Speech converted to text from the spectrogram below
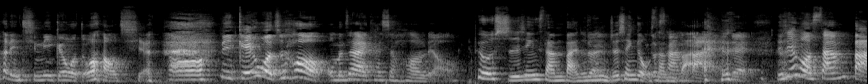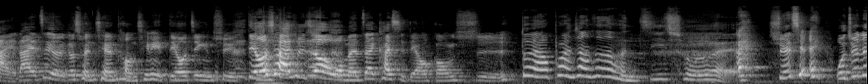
那你请你给我多少钱？哦，你给我之后，我们再来开始好好聊。譬如时薪三百，就是你就先给我三百，对，你先给我三百，来，这有一个存钱筒，请你丢进去，丢下去之后，我们再开始聊公式。对啊，不然这样真的很机车哎、欸。哎，学起来，哎，我觉得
